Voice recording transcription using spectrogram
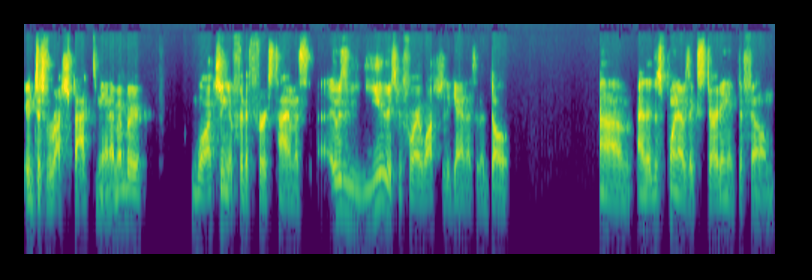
it would just rushed back to me. And I remember watching it for the first time. As, it was years before I watched it again as an adult. Um, and at this point, I was like starting at the film.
